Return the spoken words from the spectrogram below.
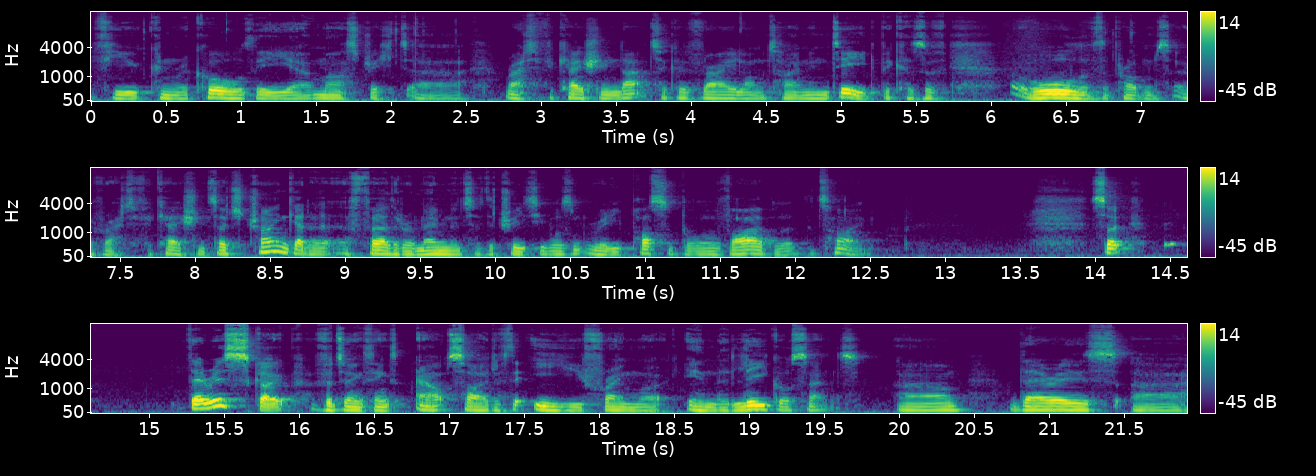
if you can recall the uh, Maastricht uh, ratification, that took a very long time indeed because of all of the problems of ratification. So to try and get a, a further amendment of the treaty wasn't really possible or viable at the time. So there is scope for doing things outside of the EU framework in the legal sense. Um, there is uh,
